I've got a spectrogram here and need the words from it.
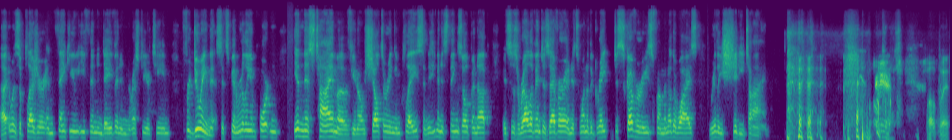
uh, it was a pleasure. And thank you, Ethan and David and the rest of your team for doing this. It's been really important in this time of, you know, sheltering in place. And even as things open up, it's as relevant as ever. And it's one of the great discoveries from an otherwise really shitty time. well put. Well put.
